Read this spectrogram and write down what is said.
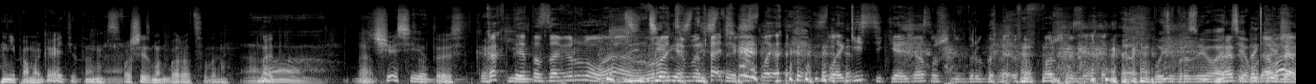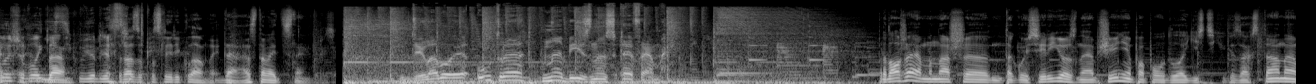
не помогаете там с фашизмом бороться, да. Да. Ничего себе. То есть Как какие- ты это завернул, а? Вроде бы начали с ло- с логистики, а сейчас ушли в другое. Будем развивать тему Давай да. лучше в логистику вернемся. сразу после рекламы. Да, оставайтесь с нами, друзья. Деловое утро на бизнес FM. Продолжаем наше такое серьезное общение по поводу логистики Казахстана.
